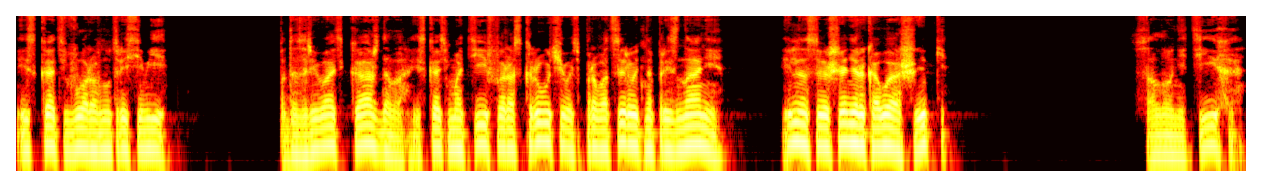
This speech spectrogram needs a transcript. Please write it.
Искать вора внутри семьи. Подозревать каждого, искать мотив и раскручивать, провоцировать на признание или на совершение роковой ошибки. В салоне тихо,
